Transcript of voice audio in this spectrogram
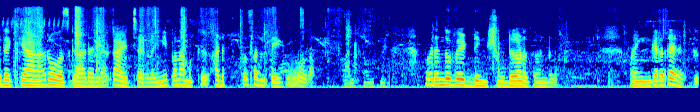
ഇതൊക്കെയാണ് റോസ് ഗാർഡനിലെ കാഴ്ചകൾ. ഇനിയിപ്പോൾ നമുക്ക് അടുത്ത സ്ഥലത്തേക്ക് പോകാം. അവിടെ എന്തോ വെഡ്ഡിങ് ഷൂട്ട് നടക്കുന്നുണ്ട് ഭയങ്കര തിരക്ക്.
